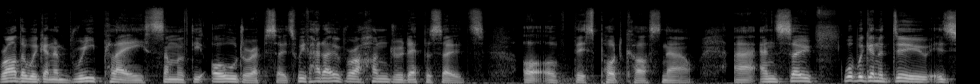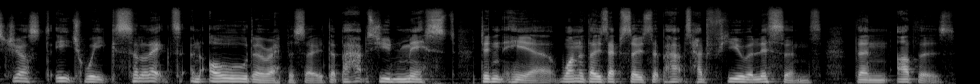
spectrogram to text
rather we're going to replay some of the older episodes. We've had over a hundred episodes of this podcast now. Uh, and so, what we're going to do is just each week select an older episode that perhaps you'd missed, didn't hear, one of those episodes that perhaps had fewer listens than others.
